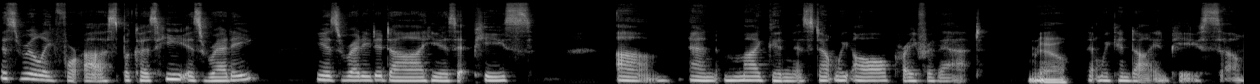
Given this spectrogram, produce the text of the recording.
is really for us because he is ready. He is ready to die. He is at peace. Um, and my goodness, don't we all pray for that? Yeah. That we can die in peace. So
